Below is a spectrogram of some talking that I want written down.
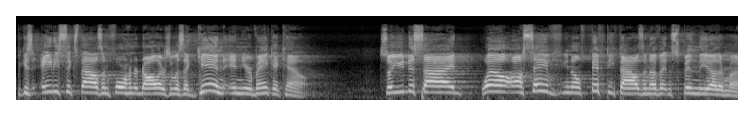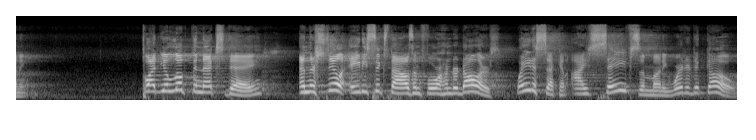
because $86,400 was again in your bank account. So you decide, well, I'll save, you know, 50,000 of it and spend the other money. But you look the next day and there's still $86,400. Wait a second, I saved some money. Where did it go?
